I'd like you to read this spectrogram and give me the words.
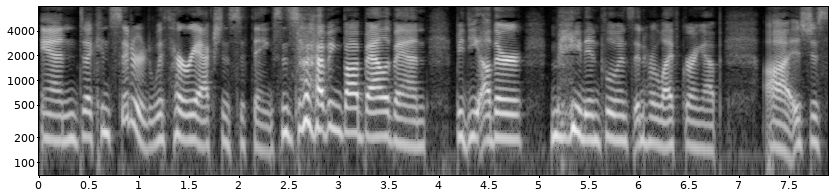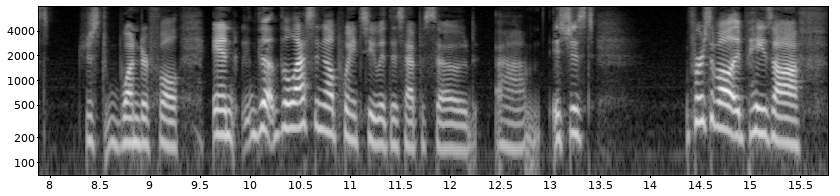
and uh, considered with her reactions to things. And so having Bob Balaban be the other main influence in her life growing up uh, is just just wonderful. And the the last thing I'll point to with this episode um, is just first of all, it pays off.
